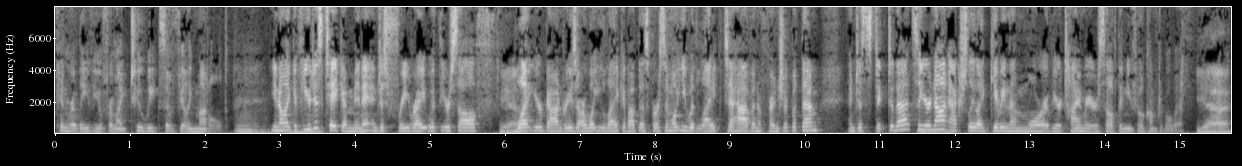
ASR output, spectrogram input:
can relieve you from like two weeks of feeling muddled. You know, like if you just take a minute and just free write with yourself Yeah. what your boundaries are, what you like about this person, what you would like to have in a friendship with them, and just stick to that. So you're not actually like giving them more of your time or yourself than you feel comfortable with. Yeah.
